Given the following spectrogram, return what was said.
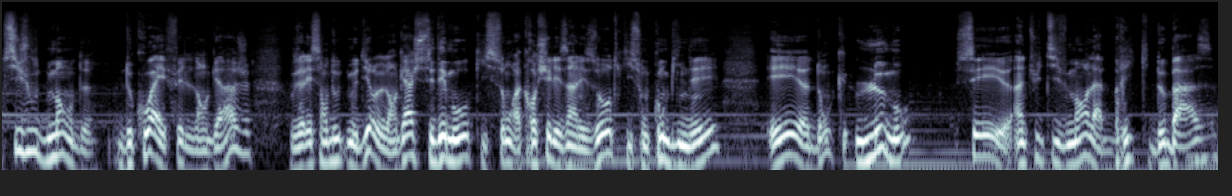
Si je vous demande de quoi est fait le langage, vous allez sans doute me dire le langage, c'est des mots qui sont accrochés les uns les autres, qui sont combinés, et donc le mot, c'est intuitivement la brique de base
